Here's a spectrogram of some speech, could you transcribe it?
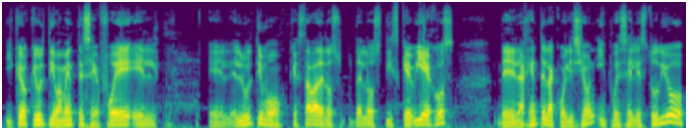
Y creo que últimamente se fue el, el, último que estaba de los, de los disque viejos. De la gente de la coalición. Y pues el estudio.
